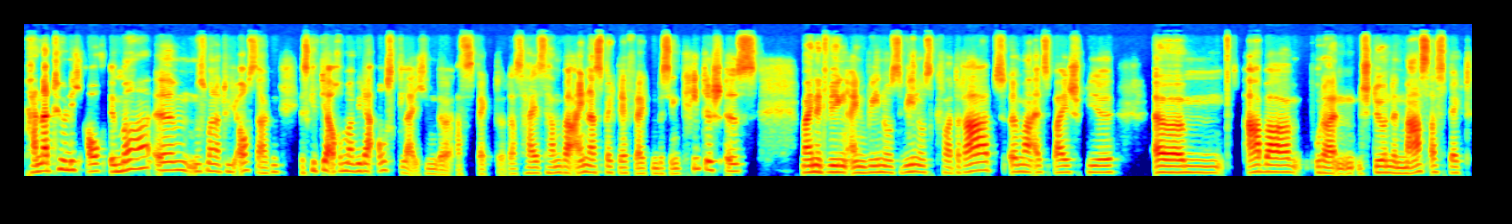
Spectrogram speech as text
Kann natürlich auch immer, ähm, muss man natürlich auch sagen, es gibt ja auch immer wieder ausgleichende Aspekte. Das heißt, haben wir einen Aspekt, der vielleicht ein bisschen kritisch ist, meinetwegen ein Venus-Venus-Quadrat äh, mal als Beispiel, ähm, aber oder einen störenden Marsaspekt,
